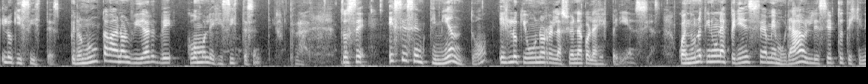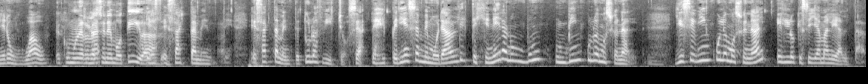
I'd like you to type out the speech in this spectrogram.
y lo que hiciste, pero nunca van a olvidar de cómo les hiciste sentir. Claro. Entonces, ese sentimiento es lo que uno relaciona con las experiencias. Cuando uno tiene una experiencia memorable, ¿cierto? Te genera un wow. Es como una Que va- relación emotiva. Es- exactamente, exactamente, tú lo has dicho. O sea, las experiencias memorables te generan un, vínculo emocional. Y ese vínculo emocional es lo que se llama lealtad.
